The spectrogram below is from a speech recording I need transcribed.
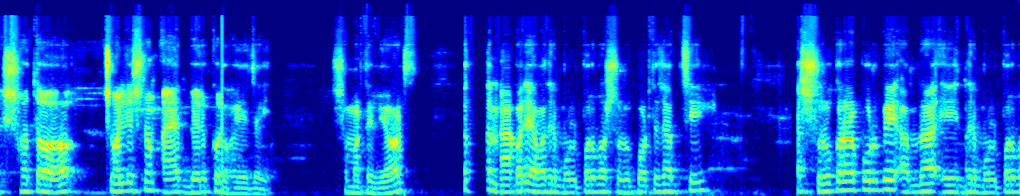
শত চল্লিশ নং আয়াত বের করে হয়ে যায় সমার্থ না পারি আমাদের মূল পর্ব শুরু করতে যাচ্ছি। শুরু করার পূর্বে আমরা এই মূল পর্ব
